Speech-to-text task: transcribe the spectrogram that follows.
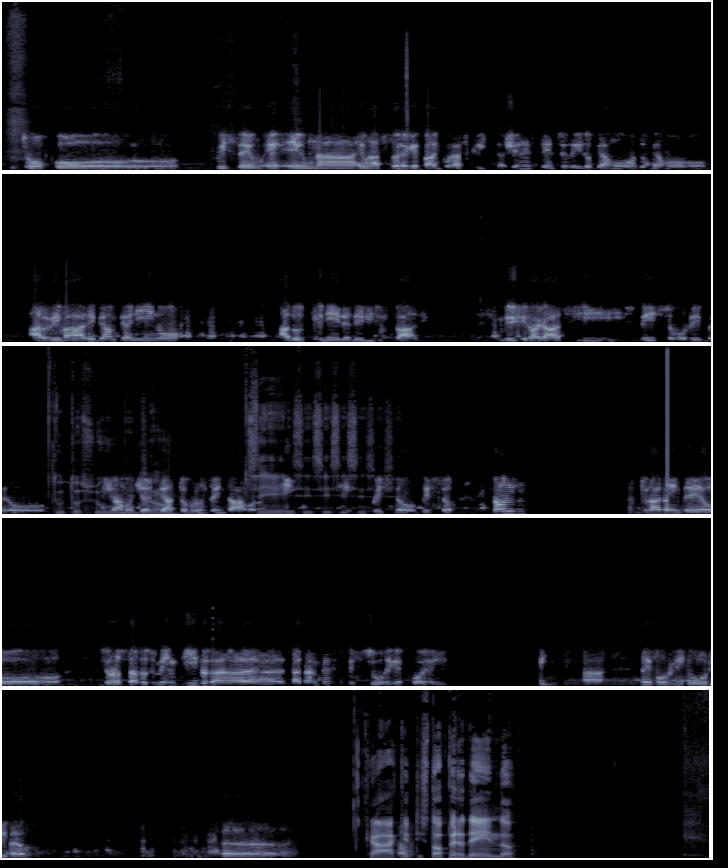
purtroppo questa è, è, è, una, è, una, storia che va ancora scritta, cioè nel senso noi dobbiamo, dobbiamo arrivare pian pianino ad ottenere dei risultati. Invece i ragazzi spesso vorrebbero Tutto su, diciamo, già il piatto pronto in tavola. Sì, sì, sì, sì, sì, questo, questo non, fortunatamente ho, sono stato smentito da, da tante persone che poi dai fornitori, però eh, Cacchio, no. ti sto perdendo.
